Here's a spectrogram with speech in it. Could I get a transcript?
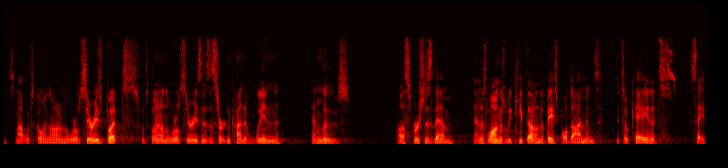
It's not what's going on in the World Series, but what's going on in the World Series is a certain kind of win and lose. Us versus them. And as long as we keep that on the baseball diamond, it's okay and it's safe.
